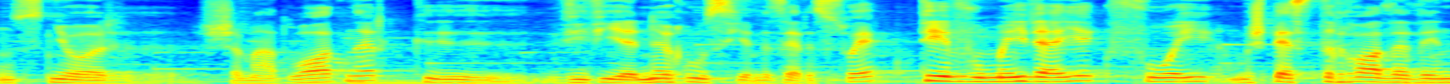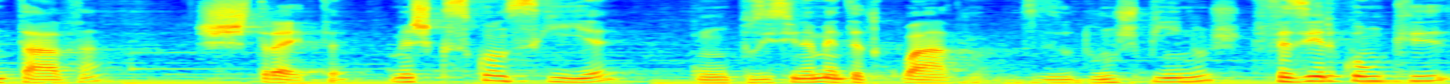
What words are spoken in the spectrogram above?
um senhor chamado Odner, que vivia na Rússia, mas era sueco, teve uma ideia que foi uma espécie de roda dentada, estreita, mas que se conseguia com um posicionamento adequado de, de, uns pinos, fazer com que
